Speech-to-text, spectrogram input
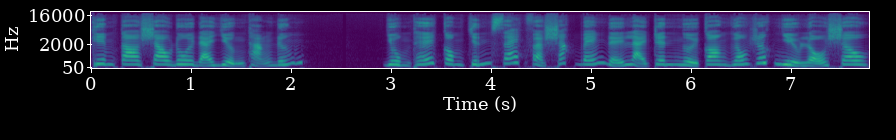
kim to sau đuôi đã dựng thẳng đứng, dùng thế công chính xác và sắc bén để lại trên người con gấu rất nhiều lỗ sâu.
